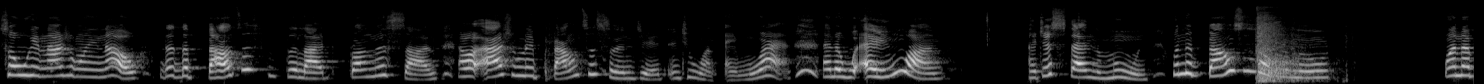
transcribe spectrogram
So we can actually know that the bounces of the light from the sun will actually bounces into into one M1. And the M1 I just stand the moon. When it bounces off the moon, when it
